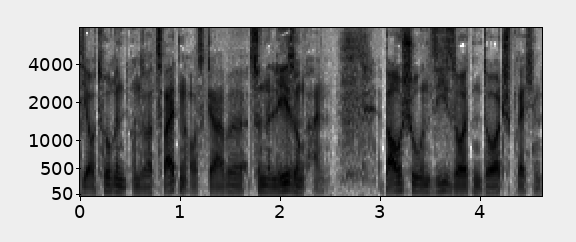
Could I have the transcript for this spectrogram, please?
die Autorin unserer zweiten Ausgabe, zu einer Lesung ein. Bauschuh und sie sollten dort sprechen.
